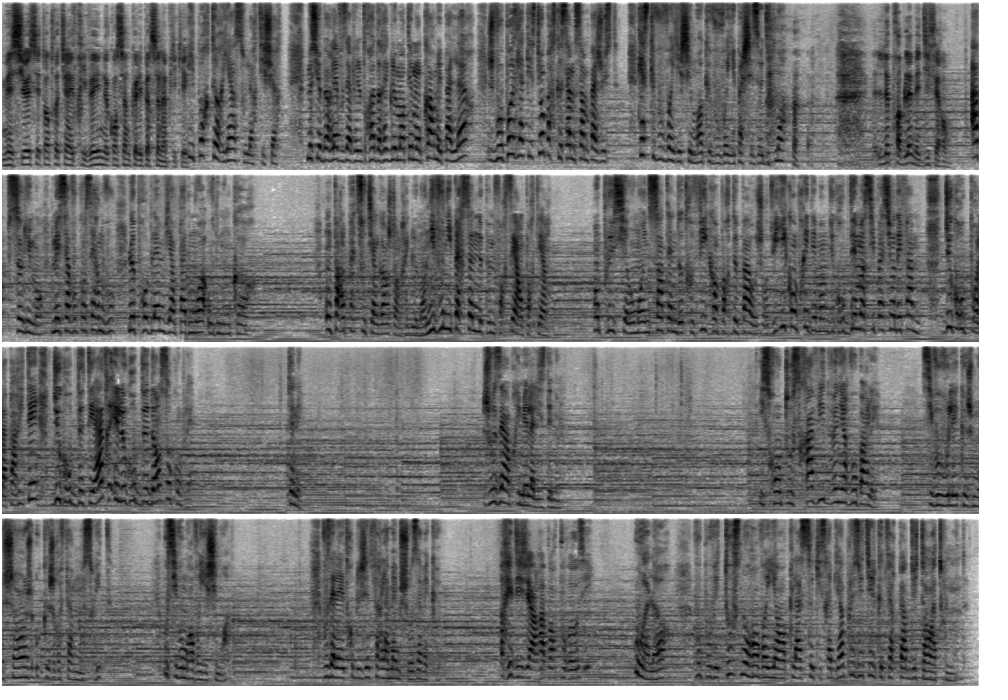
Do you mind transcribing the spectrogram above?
Messieurs, cet entretien est privé, il ne concerne que les personnes impliquées. Ils portent rien sous leur t-shirt. Monsieur Burley, vous avez le droit de réglementer mon corps, mais pas le leur Je vous pose la question parce que ça me semble pas juste. Qu'est-ce que vous voyez chez moi que vous voyez pas chez eux? Dites-moi. Le problème est différent. Absolument. Mais ça vous concerne, vous. Le problème vient pas de moi ou de mon corps. On parle pas de soutien-gorge dans le règlement. Ni vous ni personne ne peut me forcer à en porter un. En plus, il y a au moins une centaine d'autres filles qui n'en pas aujourd'hui, y compris des membres du groupe d'émancipation des femmes, du groupe pour la parité, du groupe de théâtre et le groupe de danse au complet. Tenez. Je vous ai imprimé la liste des noms. Ils seront tous ravis de venir vous parler. Si vous voulez que je me change ou que je referme mon suite, ou si vous me renvoyez chez moi. Vous allez être obligé de faire la même chose avec eux. Rédiger un rapport pour eux aussi ou alors, vous pouvez tous nous renvoyer en classe, ce qui serait bien plus utile que de faire perdre du temps à tout le monde.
